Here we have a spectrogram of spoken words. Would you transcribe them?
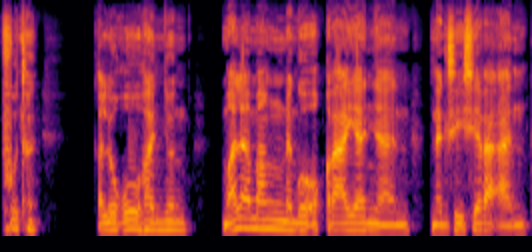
puta, kalukuhan yun malamang nag-ookrayan yan, nagsisiraan,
